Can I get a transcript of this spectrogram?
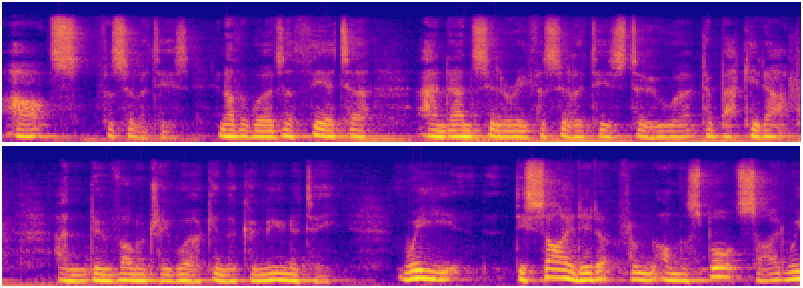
arts facilities. In other words, a theatre and ancillary facilities to, uh, to back it up and do voluntary work in the community. We decided from on the sports side, we,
